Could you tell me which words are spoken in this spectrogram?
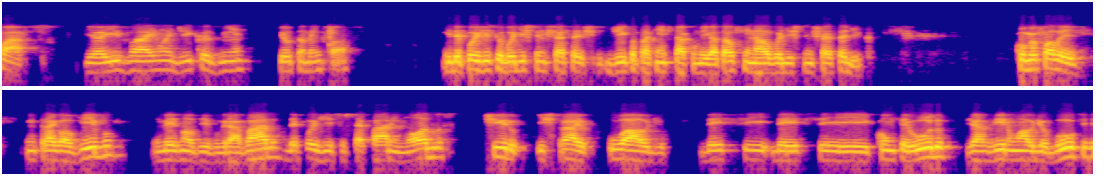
faço? E aí vai uma dicasinha que eu também faço. E depois disso eu vou destrinchar essa dica para quem está comigo até o final, eu vou destrinchar essa dica. Como eu falei, entrego ao vivo, o mesmo ao vivo gravado, depois disso separo em módulos, tiro, extraio o áudio desse, desse conteúdo, já vira um audiobook,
